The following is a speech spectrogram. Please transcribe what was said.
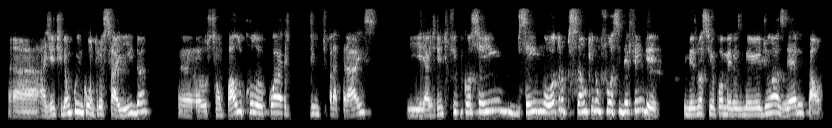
Uh, a gente não encontrou saída, uh, o São Paulo colocou a gente para trás e a gente ficou sem, sem outra opção que não fosse defender. E mesmo assim o Palmeiras ganhou de 1 a 0 e tal.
